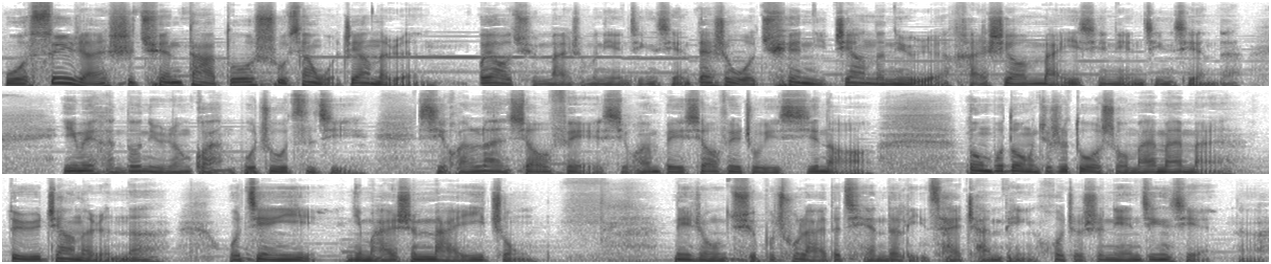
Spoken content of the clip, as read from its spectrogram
我虽然是劝大多数像我这样的人不要去买什么年金险，但是我劝你这样的女人还是要买一些年金险的，因为很多女人管不住自己，喜欢乱消费，喜欢被消费主义洗脑，动不动就是剁手买买买。对于这样的人呢，我建议你们还是买一种那种取不出来的钱的理财产品，或者是年金险啊，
